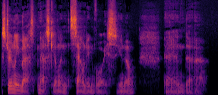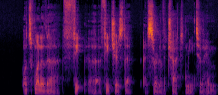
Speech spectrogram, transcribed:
extremely mas- masculine sounding voice, you know. And uh, what's one of the fe- uh, features that sort of attracted me to him?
